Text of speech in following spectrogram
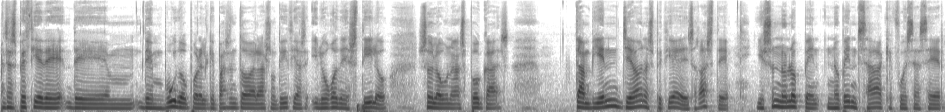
esa especie de, de, mm, embudo por el que pasan todas las noticias y luego de estilo solo unas pocas, también lleva una especie de desgaste. Y eso no, lo no pensaba que fuese a ser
